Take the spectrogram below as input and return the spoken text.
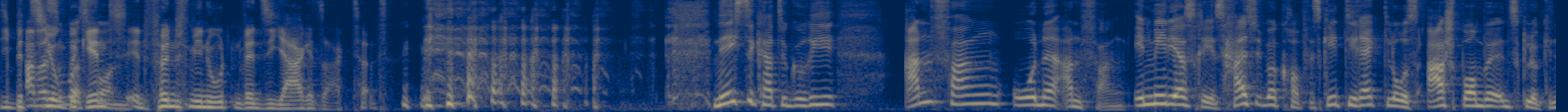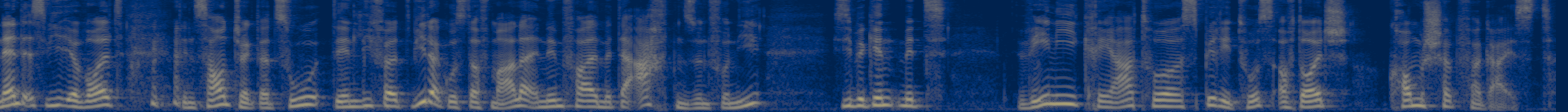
Die Beziehung beginnt von. in fünf Minuten, wenn sie Ja gesagt hat. Nächste Kategorie. Anfang ohne Anfang. In medias res, Hals über Kopf. Es geht direkt los. Arschbombe ins Glück. Nennt es wie ihr wollt. Den Soundtrack dazu, den liefert wieder Gustav Mahler, in dem Fall mit der achten Sinfonie. Sie beginnt mit Veni Creator Spiritus, auf Deutsch Komm Schöpfergeist.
